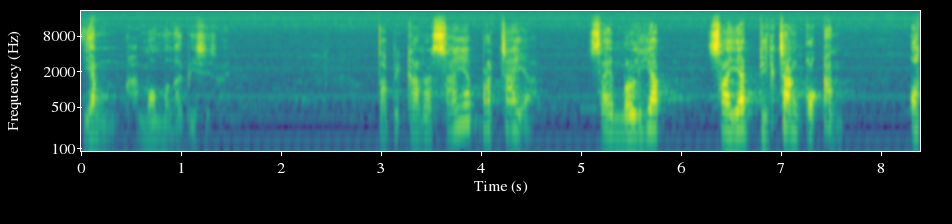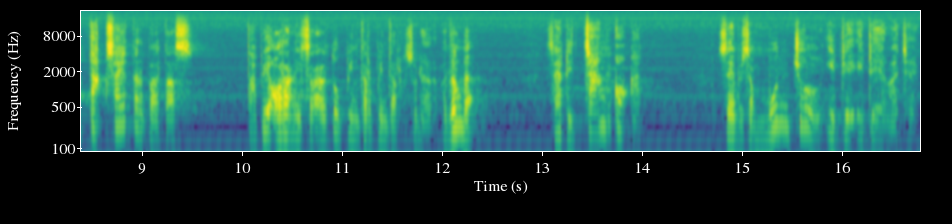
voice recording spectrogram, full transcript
yang mau menghabisi saya. Tapi karena saya percaya, saya melihat saya dicangkokkan. Otak saya terbatas. Tapi orang Israel itu pintar-pintar, saudara. Betul nggak? Saya dicangkokkan saya bisa muncul ide-ide yang ajaib.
